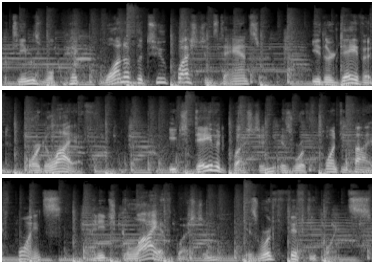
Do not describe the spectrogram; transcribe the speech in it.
the teams will pick one of the two questions to answer, either David or Goliath. Each David question is worth 25 points, and each Goliath question is worth 50 points.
